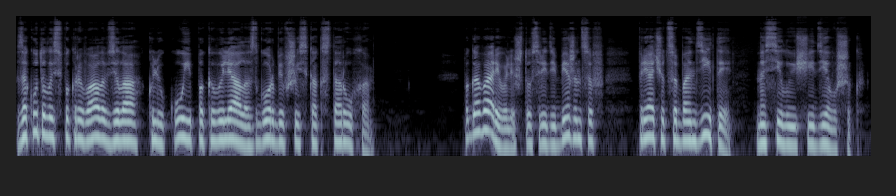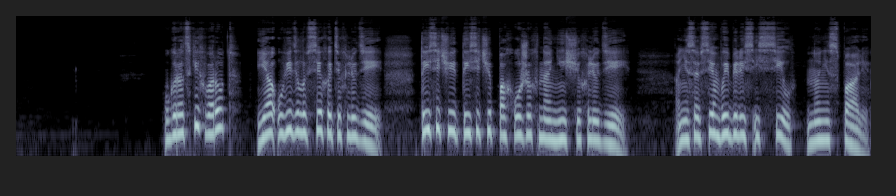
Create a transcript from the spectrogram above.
закуталась в покрывало, взяла клюку и поковыляла, сгорбившись, как старуха. Поговаривали, что среди беженцев прячутся бандиты, насилующие девушек. У городских ворот я увидела всех этих людей, тысячи и тысячи похожих на нищих людей — они совсем выбились из сил, но не спали.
